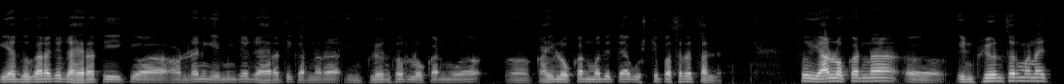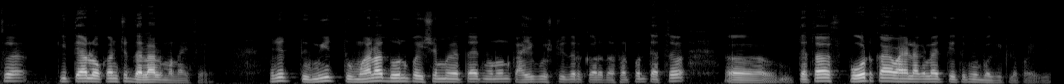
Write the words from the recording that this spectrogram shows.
की या जुगाराच्या जाहिराती किंवा ऑनलाईन गेमिंगच्या जाहिराती करणाऱ्या इन्फ्लुएन्सर लोकांमुळं काही लोकांमध्ये त्या गोष्टी पसरत चालल्यात. सो या लोकांना इन्फ्लुएन्सर म्हणायचं की त्या लोकांचे दलाल म्हणायचं. म्हणजे तुम्ही तुम्हाला दोन पैसे मिळत आहेत म्हणून काही गोष्टी जर करत असाल पण त्याचं त्याचा स्पोर्ट काय व्हायला लागला आहे ते तुम्ही बघितलं पाहिजे.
